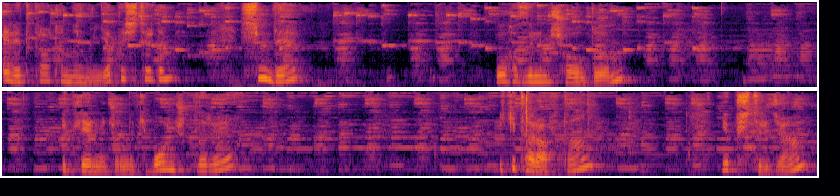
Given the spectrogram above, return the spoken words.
Evet kartonlarımı yapıştırdım. Şimdi bu hazırlamış olduğum iplerin ucundaki boncukları iki taraftan yapıştıracağım.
